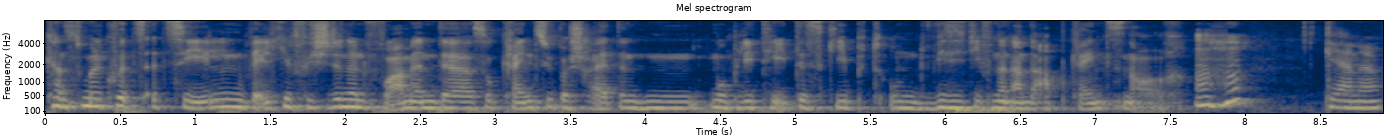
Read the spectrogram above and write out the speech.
kannst du mal kurz erzählen, welche verschiedenen Formen der so grenzüberschreitenden Mobilität es gibt und wie sich die voneinander abgrenzen auch? Mhm, gerne.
